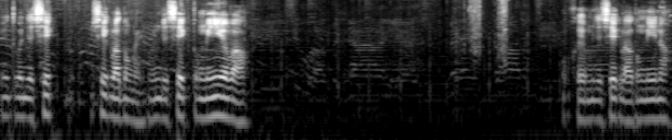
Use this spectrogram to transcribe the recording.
นี่ตัวมันจะเช็คเช็คเราตรงไหน มันจะเช็คตรงนี้หรือเปล่า โอเค มันจะเช็คเราตรงนี้เนาะ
